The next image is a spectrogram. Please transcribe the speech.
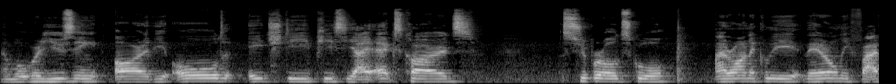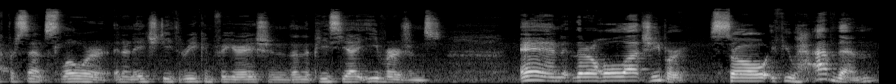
And what we're using are the old HD PCI X cards, super old school Ironically, they are only 5% slower in an HD3 configuration than the PCIe versions. And they're a whole lot cheaper. So if you have them,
